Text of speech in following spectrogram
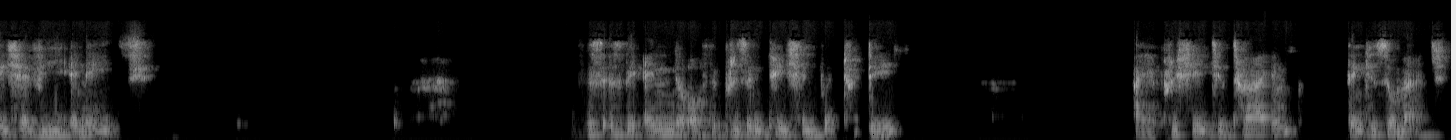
HIV and AIDS. This is the end of the presentation for today. I appreciate your time. Thank you so much.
